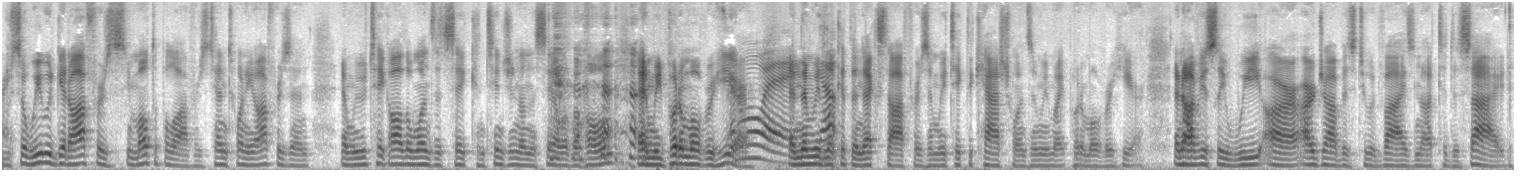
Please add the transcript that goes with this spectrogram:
Right. So we would get offers, multiple offers, 10, 20 offers in, and we would take all the ones that say contingent on the sale of a home, and we'd put them over here. away. And then we'd Yep. look at the next offers, and we'd take the cash ones, and we might put them over here. And obviously, we are our job is to advise, not to decide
